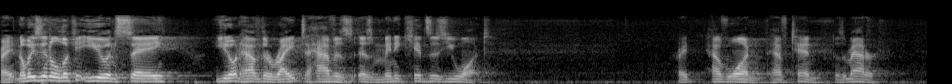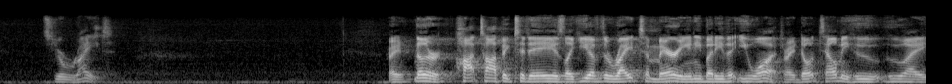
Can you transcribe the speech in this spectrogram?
Right? Nobody's going to look at you and say you don't have the right to have as, as many kids as you want. Right? Have one, have ten, doesn't matter. It's your right. Right? Another hot topic today is like you have the right to marry anybody that you want, right? Don't tell me who, who I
